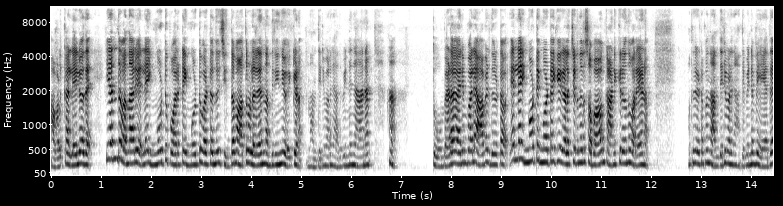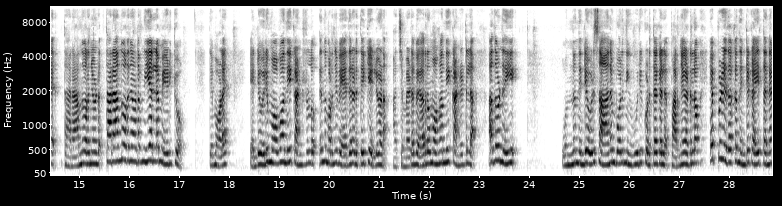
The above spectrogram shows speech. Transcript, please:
അവൾക്കല്ലേലും അതെ. എന്ത് വന്നാലും എല്ലാം ഇങ്ങോട്ട് പോരട്ടെ ഇങ്ങോട്ട് പോരട്ടെ എന്നൊരു ചിന്ത മാത്രമുള്ളല്ലേ നന്ദിനി ചോദിക്കണം. നന്ദിനി പറഞ്ഞു അത് പിന്നെ ഞാൻ തൂമ്പയുടെ കാര്യം പോലെ ആവരുത് കേട്ടോ. എല്ലാം ഇങ്ങോട്ട് ഇങ്ങോട്ടേക്ക് കിളച്ചിടുന്നൊരു സ്വഭാവം കാണിക്കരുതെന്ന് പറയണം. അത് കേട്ടപ്പോൾ നന്ദിനി പറഞ്ഞു അത് പിന്നെ വേദ തരാന്ന് പറഞ്ഞുകൊണ്ട് തരാന്ന് പറഞ്ഞുകൊണ്ട് നീ എല്ലാം മേടിക്കുവോ? ഇതേ മോളെ എന്റെ ഒരു മുഖം നീ കണ്ടിട്ടുള്ളൂ എന്ന് പറഞ്ഞ് വേദയുടെ അടുത്തേക്ക് എല്ലുവാണ് അച്ഛമ്മയുടെ വേറൊരു മുഖം നീ കണ്ടിട്ടില്ല. അതുകൊണ്ട് നീ ഒന്നും നിന്റെ ഒരു സാധനം പോലും നീ ഊരി കൊടുത്തേക്കല്ല. പറഞ്ഞു കേട്ടല്ലോ എപ്പോഴും ഇതൊക്കെ നിന്റെ കയ്യിൽ തന്നെ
